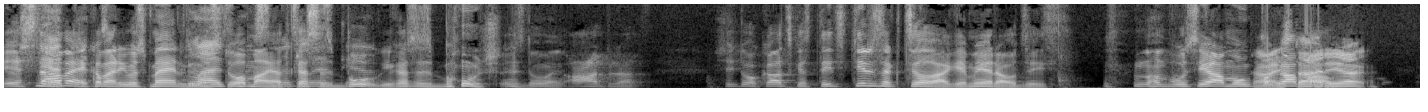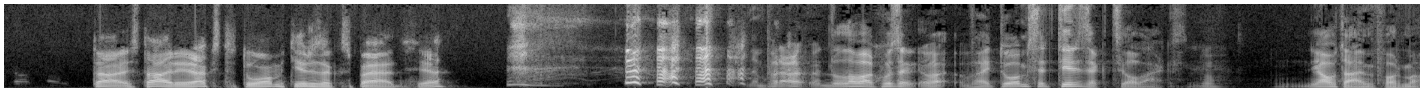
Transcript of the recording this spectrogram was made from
Ja es Jā, stāvēju, tāds kamēr jūs plēsmas domājāt, kas es, mazliet, bū, jā. kas es būšu. Es domāju, ārprāt. Šito kāds, kas tic ķirzaka cilvēkiem, ieraudzīs. Man būs jāmūk Tā, pa es tā, gabalu. ra- tā, es tā arī rakstu Tomu ķirzakas pēdas. Ja? Pra- Labāk uzrakst, vai, vai Toms ir ķirzaka cilvēks? Nu, jautājumu formā.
